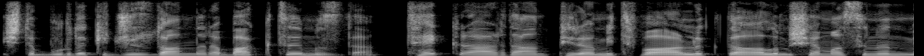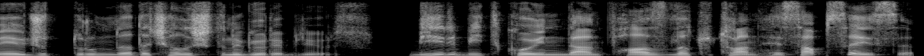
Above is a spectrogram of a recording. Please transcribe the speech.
İşte buradaki cüzdanlara baktığımızda tekrardan piramit varlık dağılım şemasının mevcut durumda da çalıştığını görebiliyoruz. 1 Bitcoin'den fazla tutan hesap sayısı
